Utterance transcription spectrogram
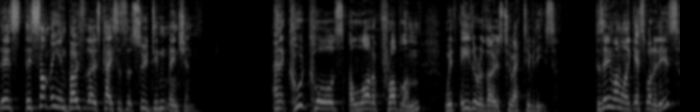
there's, there's something in both of those cases that Sue didn't mention. And it could cause a lot of problem with either of those two activities. Does anyone want to guess what it is?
